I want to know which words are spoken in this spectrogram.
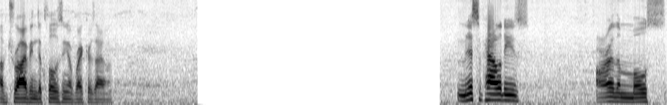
of driving the closing of Rikers Island. Municipalities are the most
